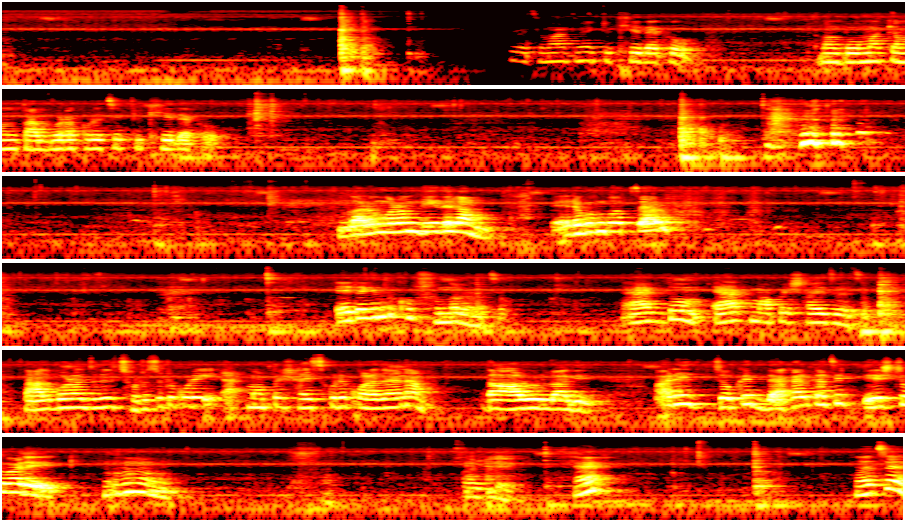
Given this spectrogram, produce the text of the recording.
ঠিক আছে মা, তুমি একটু খেয়ে দেখো। তোমার বৌমা কেমন তাল বড়া করেছে, একটু খেয়ে দেখো। গরম গরম দিয়ে দিলাম, এরকম করছে আর। এটা কিন্তু খুব সুন্দর হয়েছে। একদম এক মাপের সাইজ হয়েছে। তাল বড়া যদি ছোট ছোট করে এক মাপের সাইজ করে করা যায় না, দারুণ লাগে। আরে চোখের দেখার কাছে টেস্ট বাড়ে। হুম। হ্যাঁ? হয়েছে?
